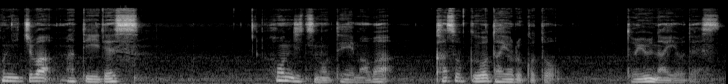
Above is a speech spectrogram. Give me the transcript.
こんにちは、マティです。本日のテーマは、家族を頼ることという内容です。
